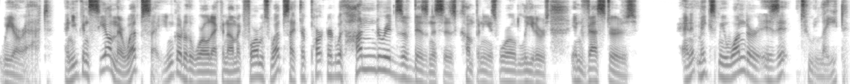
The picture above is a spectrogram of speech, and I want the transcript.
we are at. And you can see on their website, you can go to the World Economic Forum's website. They're partnered with hundreds of businesses, companies, world leaders, investors. And it makes me wonder is it too late?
